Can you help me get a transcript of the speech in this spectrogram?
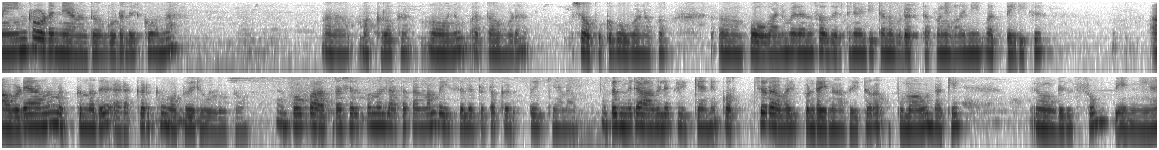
മെയിൻ റോഡ് തന്നെയാണ് കേട്ടോ ഗുഡലൂർക്ക് പോകുന്ന അതാ മക്കളൊക്കെ മോനും ഭർത്താവും കൂടെ ഷോപ്പിലേക്ക് പോവുകയാണ് അപ്പോൾ പോകാനും വരാനും സൗകര്യത്തിന് വേണ്ടിയിട്ടാണ് ഇവിടെ എടുത്തത്. അപ്പോൾ ഇനി ബത്തേരിക്ക് അവിടെയാണ് നിൽക്കുന്നത്. ഇടയ്ക്കിടയ്ക്ക് ഇങ്ങോട്ട് വരുള്ളൂ കേട്ടോ അപ്പോൾ പാത്ര ഷെൽഫൊന്നും ഇല്ലാത്ത കാരണം ബേസിലിട്ടിട്ടൊക്കെ എടുത്ത് വയ്ക്കുകയാണ് അപ്പോൾ ഇന്ന് രാവിലെ കഴിക്കാൻ കുറച്ച് റവ ഇരിപ്പുണ്ടായിരുന്നു അതായിട്ട് ഉപ്പുമാവ് ഉണ്ടാക്കി. നൂഡിൽസും പിന്നെ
